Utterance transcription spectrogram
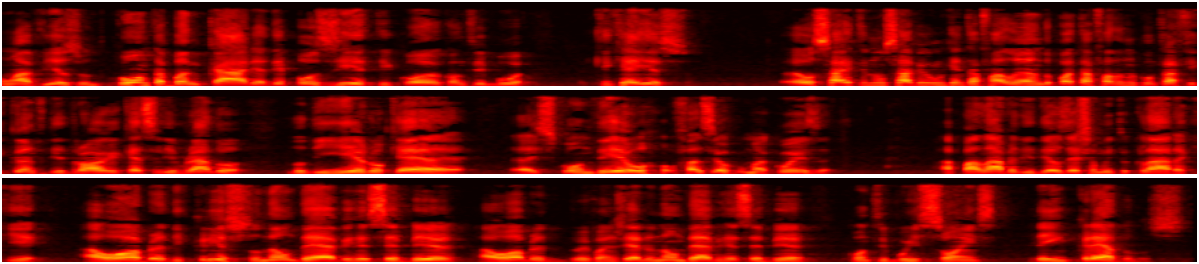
um, aviso, conta bancária, deposite, co contribua. O que, que, é isso? O site não sabe com quem está falando, pode estar tá falando com um traficante de droga que quer se livrar do, do dinheiro, ou quer uh, esconder ou fazer alguma coisa a palavra de Deus deixa muito clara que a obra de Cristo não deve receber, a obra do Evangelho não deve receber contribuições de incrédulos.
